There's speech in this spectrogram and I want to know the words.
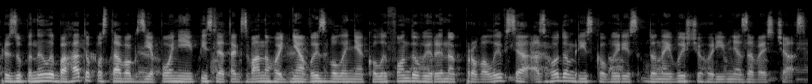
призупинили багато поставок з Японії після так званого дня визволення, коли фондовий ринок провалився, а згодом різко виріс до найвищого рівня за весь час.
